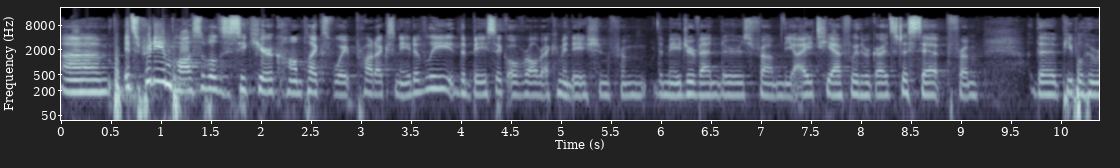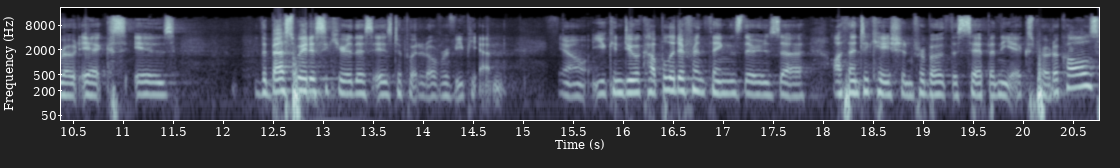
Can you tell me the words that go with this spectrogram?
Um, it's pretty impossible to secure complex VoIP products natively. The basic overall recommendation from the major vendors, from the IETF with regards to SIP, from the people who wrote IAX, is the best way to secure this is to put it over VPN you know, you can do a couple of different things. There's uh, authentication for both the SIP and the IAX protocols,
